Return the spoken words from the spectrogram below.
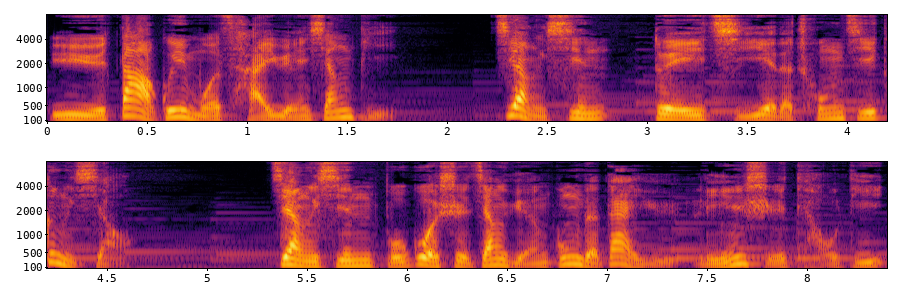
与大规模裁员相比，降薪对企业的冲击更小。降薪不过是将员工的待遇临时调低，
